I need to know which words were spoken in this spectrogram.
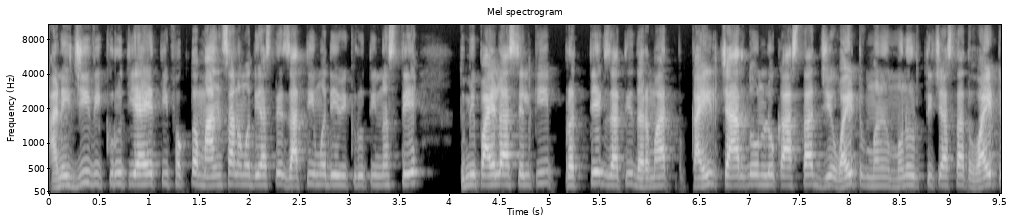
आणि जी विकृती आहे ती फक्त माणसांमध्ये असते जातीमध्ये विकृती नसते. तुम्ही पाहिलं असेल की प्रत्येक जाती धर्मात काही चार दोन लोक असतात जे वाईट मन मनोवृत्तीचे असतात वाईट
